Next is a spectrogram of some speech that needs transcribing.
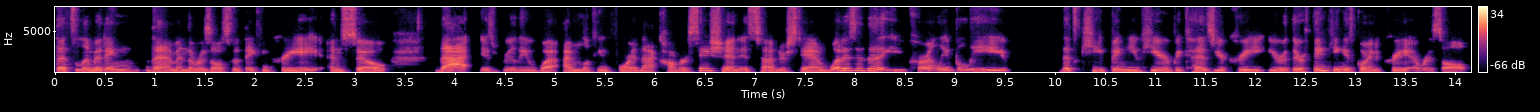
that's limiting them and the results that they can create. And so that is really what i'm looking for in that conversation is to understand what is it that you currently believe that's keeping you here because your create your their thinking is going to create a result.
